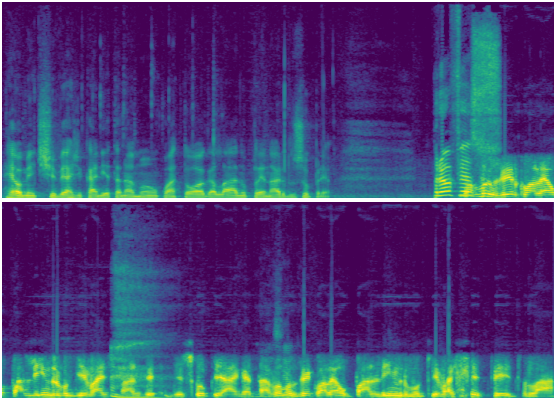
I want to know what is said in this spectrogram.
realmente estiver de caneta na mão com a toga lá no plenário do Supremo. Professor... Vamos ver qual é o palíndromo que vai fazer. Desculpe, Agatha. Vamos ver qual é o palíndromo que vai ser feito lá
